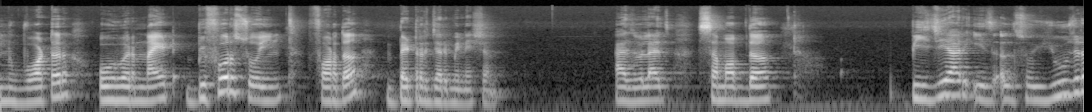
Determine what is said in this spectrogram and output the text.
in water overnight before sowing for the better germination. As well as some of the PGR is also used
